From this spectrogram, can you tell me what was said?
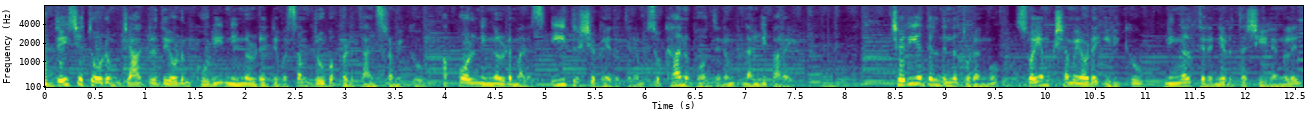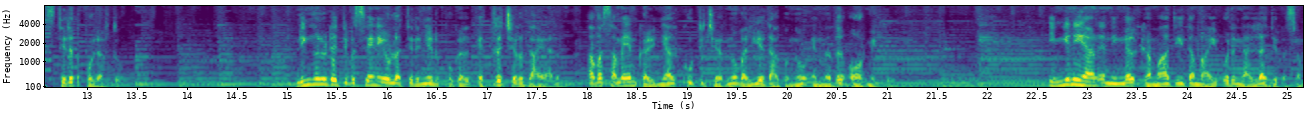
ഉദ്ദേശ്യത്തോടും ജാഗ്രതയോടും കൂടി നിങ്ങളുടെ ദിവസം രൂപപ്പെടുത്താൻ ശ്രമിക്കൂ. അപ്പോൾ നിങ്ങളുടെ മനസ്സ് ഈ ദൃശ്യഭേദത്തിനും സുഖാനുഭവത്തിനും നന്ദി പറയും. ചെറിയതിൽ നിന്ന് തുടങ്ങൂ സ്വയം ക്ഷമയോടെ ഇരിക്കൂ നിങ്ങൾ തിരഞ്ഞെടുത്ത ശീലങ്ങളിൽ സ്ഥിരത പുലർത്തൂ. നിങ്ങളുടെ ദിവസേനയുള്ള തിരഞ്ഞെടുപ്പുകൾ എത്ര ചെറുതായാലും അവ സമയം കഴിഞ്ഞാൽ കൂട്ടിച്ചേർന്നു വലിയതാകുന്നു എന്നത് ഓർമ്മിക്കൂ. ഇങ്ങനെയാണ് നിങ്ങൾ ക്രമാതീതമായി ഒരു നല്ല ദിവസം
